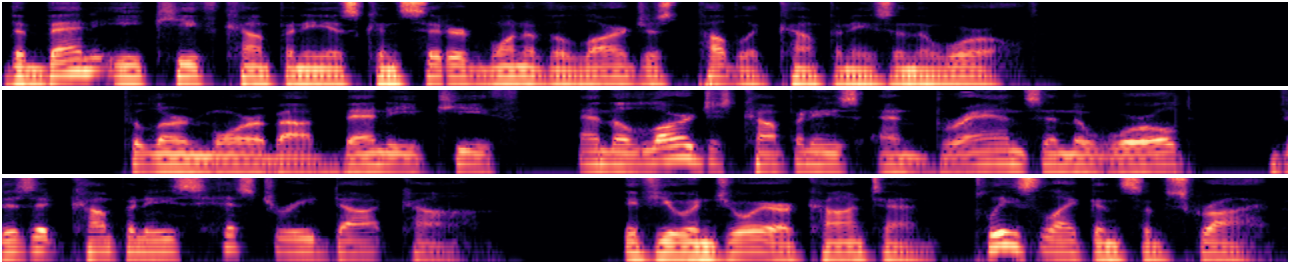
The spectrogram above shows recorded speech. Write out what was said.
the Ben E. Keith Company is considered one of the largest public companies in the world. To learn more about Ben E. Keith and the largest companies and brands in the world, visit companieshistory.com. If you enjoy our content, please like and subscribe.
